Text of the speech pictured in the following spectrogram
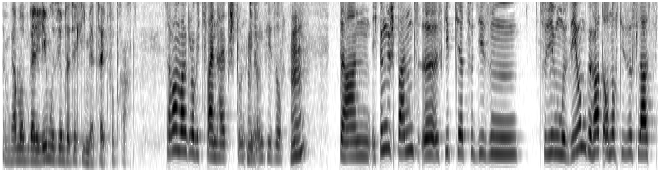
dann haben wir im Galileo-Museum tatsächlich mehr Zeit verbracht. Da waren wir, glaube ich, zweieinhalb Stunden ja. irgendwie so. Mhm. Dann, ich bin gespannt, äh, es gibt ja zu diesem, zu diesem Museum gehört auch noch dieses Las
